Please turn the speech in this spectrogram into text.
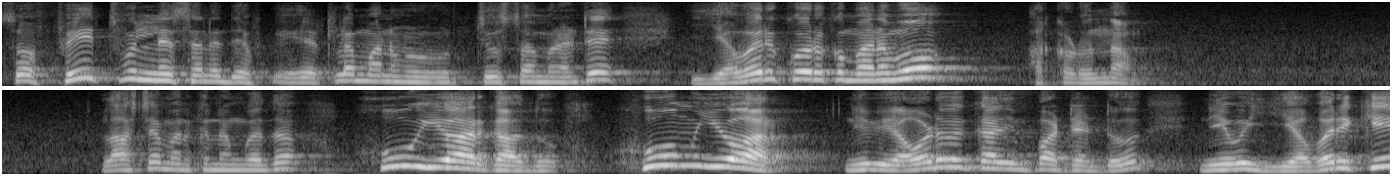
సో ఫెయిత్ఫుల్నెస్ అనేది ఎట్లా మనం చూస్తామనంటే ఎవరి కొరకు మనము అక్కడ ఉన్నాం లాస్ట్ టైం అనుకున్నాం కదా హూ యు ఆర్ కాదు హూమ్ యు ఆర్ నీవు ఎవడివి కాదు ఇంపార్టెంట్ నీవు ఎవరికి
